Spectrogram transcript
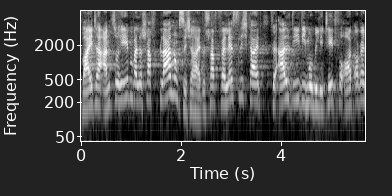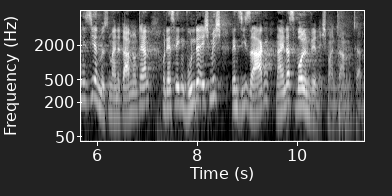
weiter anzuheben, weil es schafft Planungssicherheit, es schafft Verlässlichkeit für all die, die Mobilität vor Ort organisieren müssen. Meine Damen und Herren. Deswegen wundere ich mich, wenn Sie sagen, nein, das wollen wir nicht. Meine Damen und Herren.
